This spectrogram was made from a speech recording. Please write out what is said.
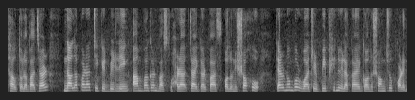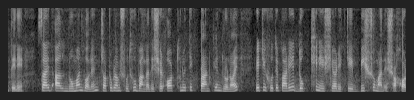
Jhautala Bazar, Nalapara ticket building, Ambagan Bastuhara, tiger pass colony সহ তেরো নম্বর ওয়ার্ডের বিভিন্ন এলাকায় গণসংযোগ করেন তিনি। সাইদ আল নোমান বলেন, চট্টগ্রাম শুধু বাংলাদেশের অর্থনৈতিক প্রাণকেন্দ্র নয়, এটি হতে পারে দক্ষিণ এশিয়ার একটি বিশ্বমানের শহর।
